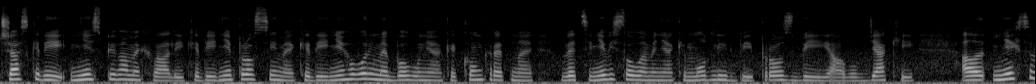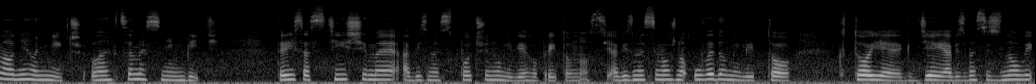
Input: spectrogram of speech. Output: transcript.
čas, kedy nespievame chvály, kedy neprosíme, kedy nehovoríme Bohu nejaké konkrétne veci, nevyslovujeme nejaké modlitby, prosby alebo vďaky, ale nechceme od Neho nič, len chceme s ním byť. Tedy sa stíšime, aby sme spočinuli v Jeho prítomnosti, aby sme si možno uvedomili to, kto je, kde je, aby sme si znovu,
